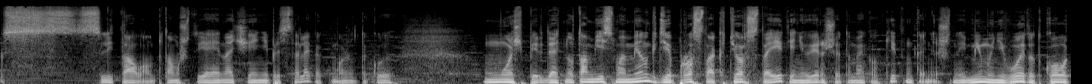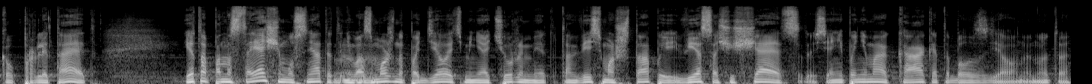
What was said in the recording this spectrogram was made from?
с- слетал он, потому что я иначе я не представляю, как можно такую мощь передать. Но там есть момент, где просто актер стоит, я не уверен, что это Майкл Киттон, конечно, и мимо него этот колокол пролетает. И это по-настоящему снято, это невозможно подделать миниатюрами, это там весь масштаб и вес ощущается. То есть я не понимаю, как это было сделано, но это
